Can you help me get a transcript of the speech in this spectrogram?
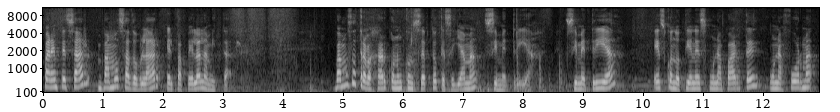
Para empezar, vamos a doblar el papel a la mitad. Vamos a trabajar con un concepto que se llama simetría. Simetría es cuando tienes una parte, una forma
